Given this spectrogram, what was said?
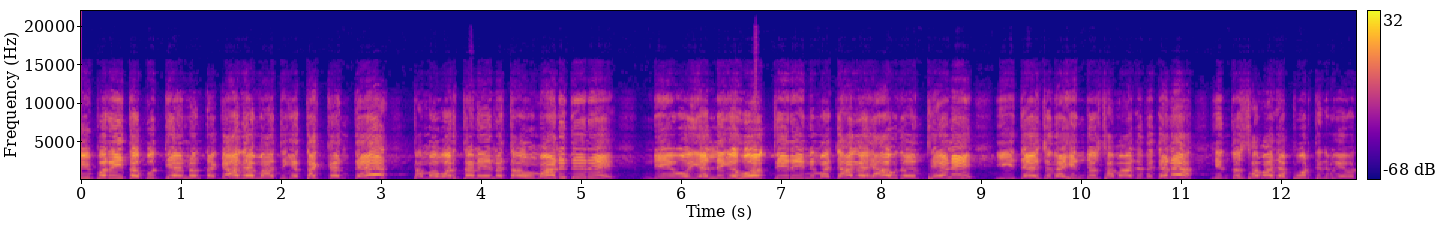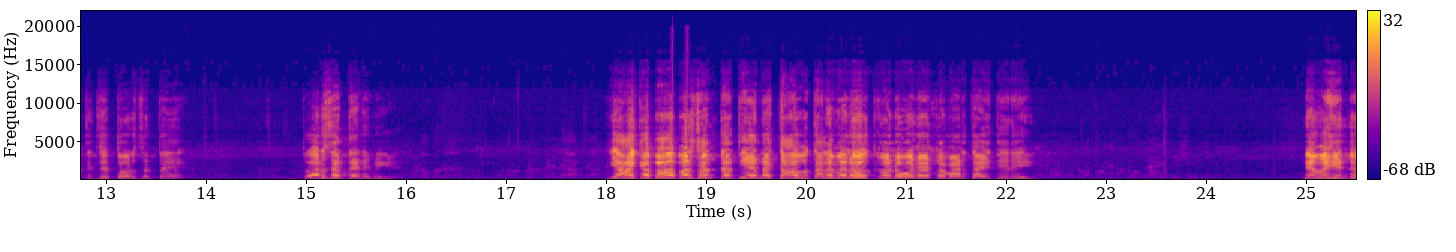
ವಿಪರೀತ ಬುದ್ಧಿ ಅನ್ನುವಂತ ಗಾದೆ ಮಾತಿಗೆ ತಕ್ಕಂತೆ ತಮ್ಮ ವರ್ತನೆಯನ್ನು ತಾವು ಮಾಡಿದ್ದೀರಿ. ನೀವು ಎಲ್ಲಿಗೆ ಹೋಗ್ತೀರಿ, ನಿಮ್ಮ ಜಾಗ ಯಾವುದು ಅಂತ ಹೇಳಿ ಈ ದೇಶದ ಹಿಂದೂ ಸಮಾಜದ ಜನ ಹಿಂದೂ ಸಮಾಜ ಪೂರ್ತಿ ನಿಮಗೆ ಇವತ್ತಿನ ತೋರಿಸುತ್ತೆ. ತೋರಿಸುತ್ತೆ ನಿಮಗೆ. ಯಾಕೆ ಬಾಬರ್ ಸಂತತಿಯನ್ನ ತಾವು ತಲೆ ಮೇಲೆ ಹೊತ್ಕೊಂಡು ಓಡಾಟ ಮಾಡ್ತಾ ಇದ್ದೀರಿ? ನೀವು ಹಿಂದೂ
